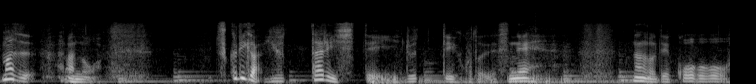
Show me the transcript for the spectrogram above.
まず、あの、作りがゆったりしているっていうことですね。なので、こ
